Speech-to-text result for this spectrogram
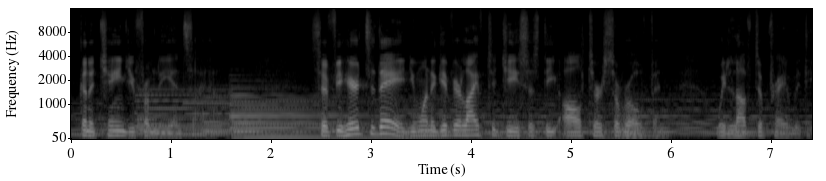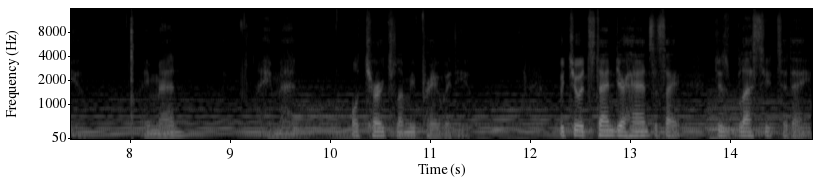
It's going to change you from the inside out. So if you're here today and you want to give your life to Jesus, the altars are open. We'd love to pray with you. Amen. Amen. Well, church, let me pray with you. Would you extend your hands as I just bless you today?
